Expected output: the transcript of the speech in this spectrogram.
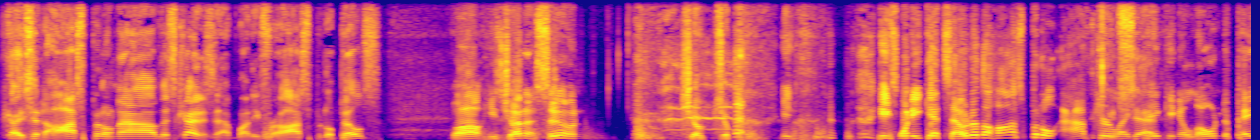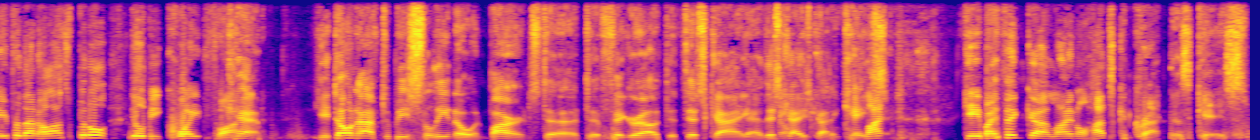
the guy's in the hospital now. This guy doesn't have money for hospital bills." Well, he's gonna soon. Jam- Jam- He, he's when he gets out of the hospital after like said. taking a loan to pay for that hospital, he'll be quite fine. Cam, you don't have to be Cellino and Barnes to, to figure out that this guy, yeah, this guy's got a case. Li- Gabe, I think uh, Lionel Hutz could crack this case.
